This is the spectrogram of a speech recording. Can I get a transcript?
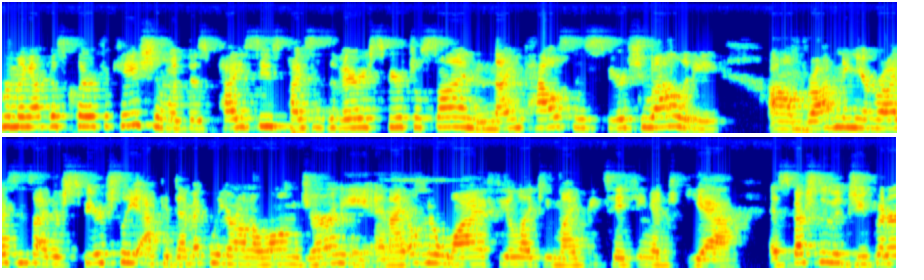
coming up as clarification with this Pisces. Pisces is a very spiritual sign. The ninth house is spirituality. Um, broadening your horizons either spiritually, academically, or on a long journey. And I don't know why I feel like you might be taking a, yeah, especially with Jupiter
